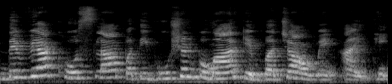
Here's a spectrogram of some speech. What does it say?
दिव्या खोसला, पति भूषण कुमार के बचाव में आई थी।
